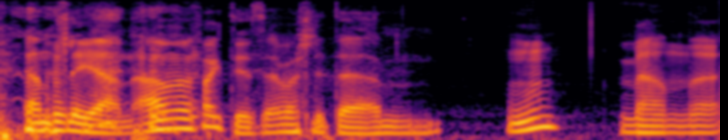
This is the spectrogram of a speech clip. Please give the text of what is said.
Äntligen. Ja men faktiskt, jag har varit lite... mm, Mm. Men eh,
